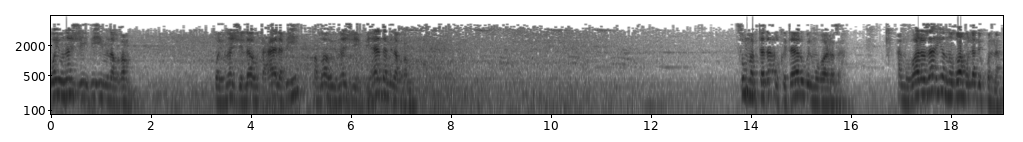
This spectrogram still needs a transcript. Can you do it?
وينجي به من الغم. وينجي الله تعالى به الله ينجي بهذا من الغم. ثم ابتدأ القتال بالمبارزة. المبارزة هي النظام الذي قلنا.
